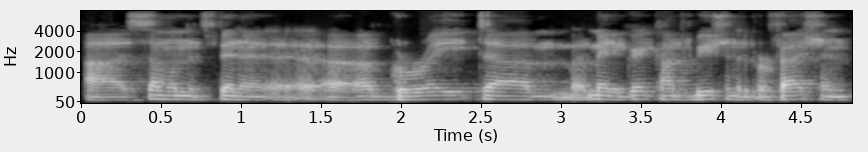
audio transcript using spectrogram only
Uh, someone that's been a, a, great um, made a great contribution to the profession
